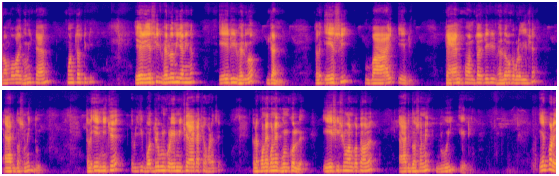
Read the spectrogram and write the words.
লম্ব বাই ভূমি ট্যান পঞ্চাশ ডিগ্রি। এর এসির ভ্যালু আমি জানি না এডির ভ্যালুও জানি না। তাহলে এসি বাই এডি ট্যান পঞ্চাশ ডিগ্রির ভ্যালু আমাকে বলে দিয়েছে এক দশমিক দুই। তাহলে এর নিচে, যদি বজ্রগুণ করে, এর নিচে এক আছে হরেছে তাহলে কোণে কোণে গুণ করলে এসি সমান কত হবে? এক দশমিক দুই এডি এরপরে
